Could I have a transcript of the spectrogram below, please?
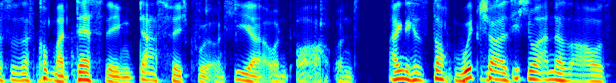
Dass du sagst, guck mal, deswegen, das finde ich cool. Und hier und oh, und eigentlich ist es doch Witcher, es sieht dich- nur anders aus.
